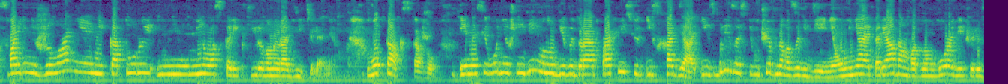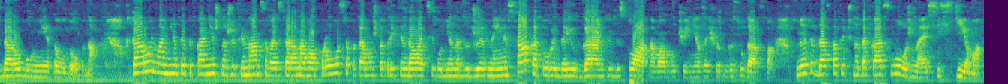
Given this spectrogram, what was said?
своими желаниями, которые неумело скорректированы родителями. Вот так скажу. И на сегодняшний день многие выбирают профессию, исходя из близости учебного заведения. У меня это рядом в одном городе, через дорогу мне это удобно. Второй момент – это, конечно же, финансовая сторона вопроса, потому что претендовать сегодня на бюджетные места, которые дают гарантию бесплатного обучения за счет государства, но это достаточно такая сложная система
